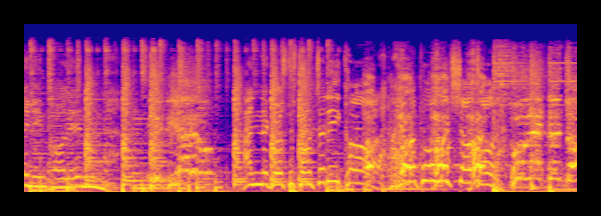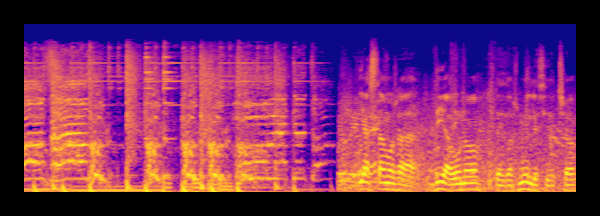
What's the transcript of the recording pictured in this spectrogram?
The name calling. And the girls respond to the call. I hear a poor one shout out. Who let the dogs out? Who, who, who, who let the dogs Ya estamos a día 1 de 2018,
